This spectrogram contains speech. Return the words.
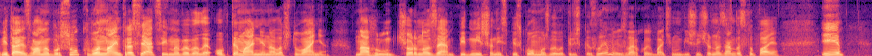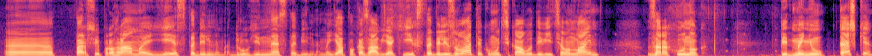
Вітаю з вами Бурсук. В онлайн-трансляції ми вивели оптимальні налаштування на ґрунт чорнозем, підмішаний з піском, можливо, трішки з глиною. Зверху, як бачимо, більше чорнозем виступає. І е, перші програми є стабільними, другі нестабільними. Я показав, як їх стабілізувати. Кому цікаво, дивіться онлайн за рахунок підменю тежки,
